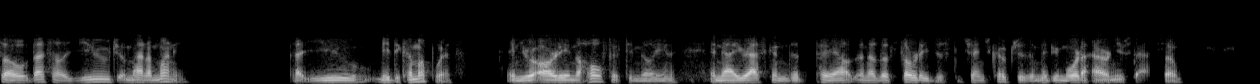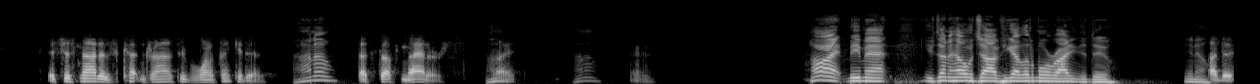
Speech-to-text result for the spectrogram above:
so that's a huge amount of money that you need to come up with, and you're already in the whole 50 million, and now you're asking to pay out another 30 just to change coaches and maybe more to hire new staff. So it's just not as cut and dry as people want to think it is. I know that stuff matters, I right? I know. Yeah. All right, B Matt, you've done a hell of a job. You got a little more writing to do. You know, I do.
